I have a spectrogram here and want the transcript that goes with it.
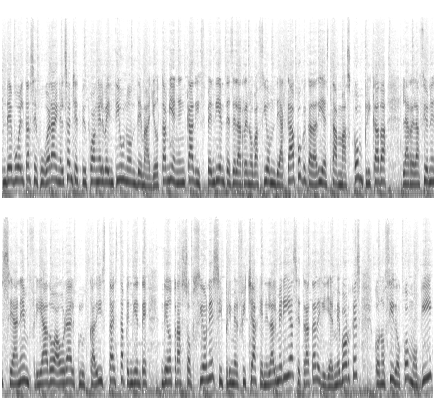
de vuelta se jugará en el Sánchez Pizjuán el 21 de mayo. También en Cádiz, pendientes de la renovación de Acapo, que cada día está más complicada, las relaciones se han enfriado. Ahora el club cadista está pendiente de otras opciones y primer fichaje en el Almería se trata de Guillermo Borges, conocido como Gui,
